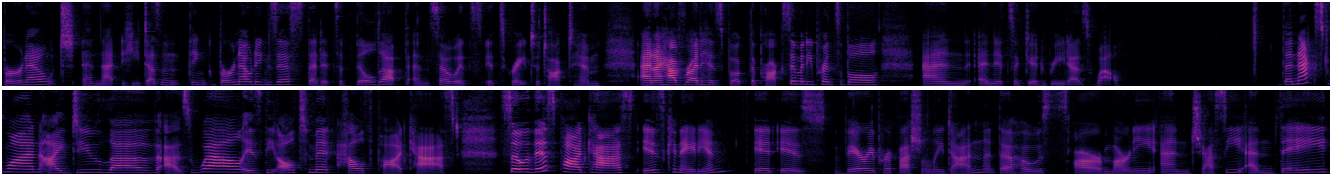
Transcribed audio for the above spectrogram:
burnout, and that he doesn't think burnout exists; that it's a buildup, and so it's it's great to talk to him. And I have read his book, The Proximity Principle, and and it's a good read as well. The next one I do love as well is the Ultimate Health Podcast. So, this podcast is Canadian it is very professionally done. The hosts are Marni and Jesse, and they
